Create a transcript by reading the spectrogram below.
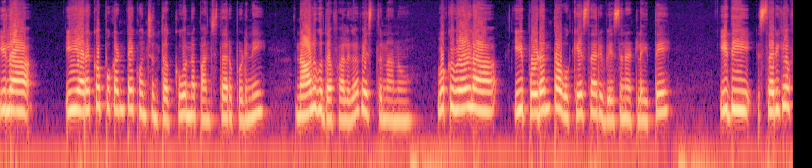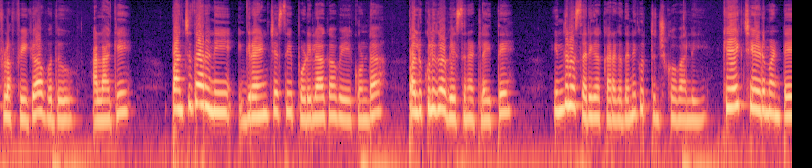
ఇలా ఈ అరకప్పు కంటే కొంచెం తక్కువ ఉన్న పంచదార పొడిని నాలుగు దఫాలుగా వేస్తున్నాను. ఒకవేళ ఈ పొడంతా ఒకేసారి వేసినట్లయితే ఇది సరిగా ఫ్లఫీగా అవ్వదు. అలాగే పంచదారని గ్రైండ్ చేసి పొడిలాగా వేయకుండా పలుకులుగా వేసినట్లయితే ఇందులో సరిగా కరగదని గుర్తుంచుకోవాలి. కేక్ చేయడం అంటే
